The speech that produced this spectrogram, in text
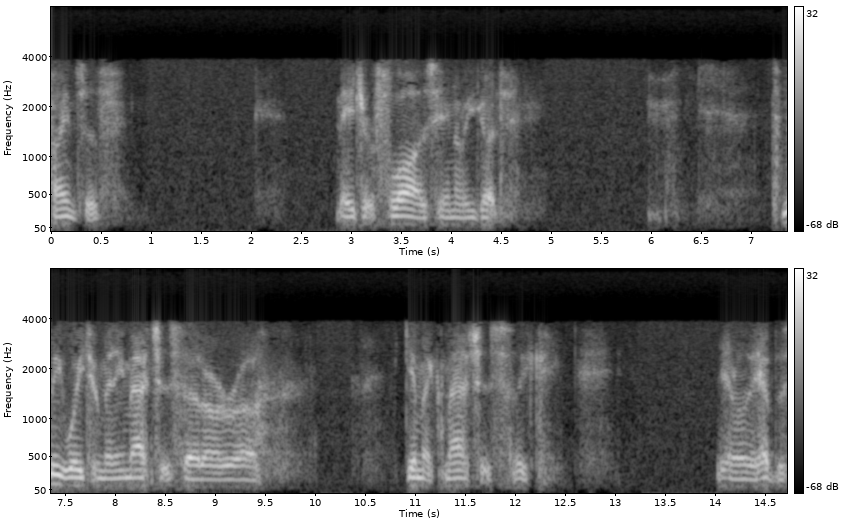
kinds of major flaws you know you got to me way too many matches that are uh gimmick matches like you know they have this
